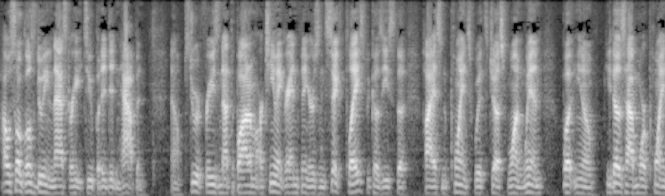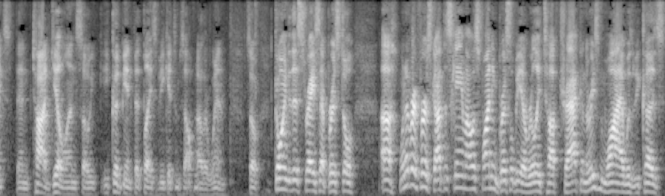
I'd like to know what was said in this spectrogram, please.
I was so close to doing the NASCAR Heat 2, but it didn't happen. Now, Stewart Friesen at the bottom. Our teammate Grant Enfinger's in sixth place because he's the highest in points with just one win. But, you know, he does have more points than Todd Gilliland, so he could be in fifth place if he gets himself another win. So, going to this race at Bristol, uh, whenever I first got this game, I was finding Bristol be a really tough track, and the reason why was because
